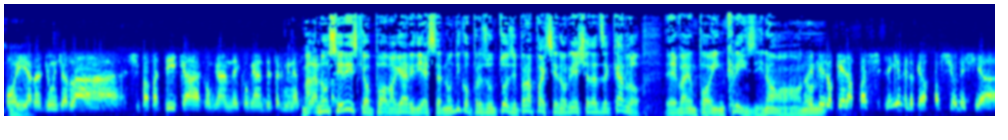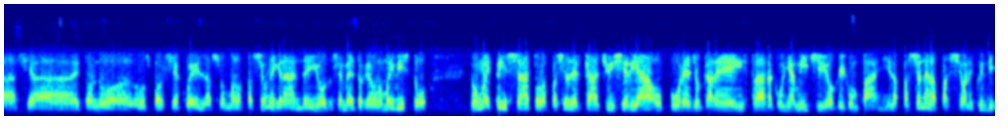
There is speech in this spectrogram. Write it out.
poi a raggiungerla si fa fatica con grande, con grande determinazione. Ma non si rischia un po' magari di essere, non dico presuntuosi, però poi se non riesci ad azzeccarlo eh, vai un po' in crisi, no? Ma Io Non- credo, che la pass- io credo che la passione sia, sia tornando allo sport sia quella, insomma la passione è grande. Io ho sempre detto che non ho mai visto, non ho mai pensato alla passione del calcio in Serie A oppure a giocare in strada con gli amici o con i compagni. La passione è la passione, quindi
